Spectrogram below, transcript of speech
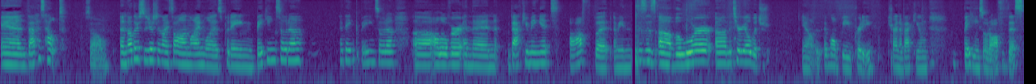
and that has helped. So another suggestion I saw online was putting baking soda, I think baking soda, uh, all over, and then vacuuming it off. But I mean, this is a uh, velour uh, material, which you know it won't be pretty trying to vacuum baking soda off of this.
